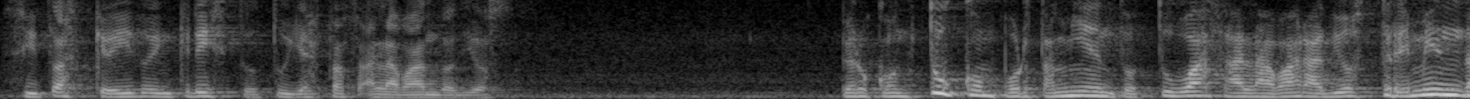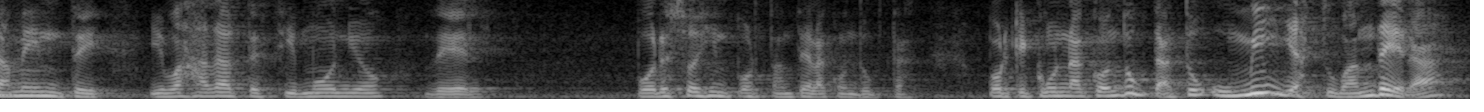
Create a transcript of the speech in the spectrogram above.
si tú has creído en Cristo, tú ya estás alabando a Dios. Pero con tu comportamiento tú vas a alabar a Dios tremendamente y vas a dar testimonio de Él. Por eso es importante la conducta. Porque con la conducta tú humillas tu bandera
